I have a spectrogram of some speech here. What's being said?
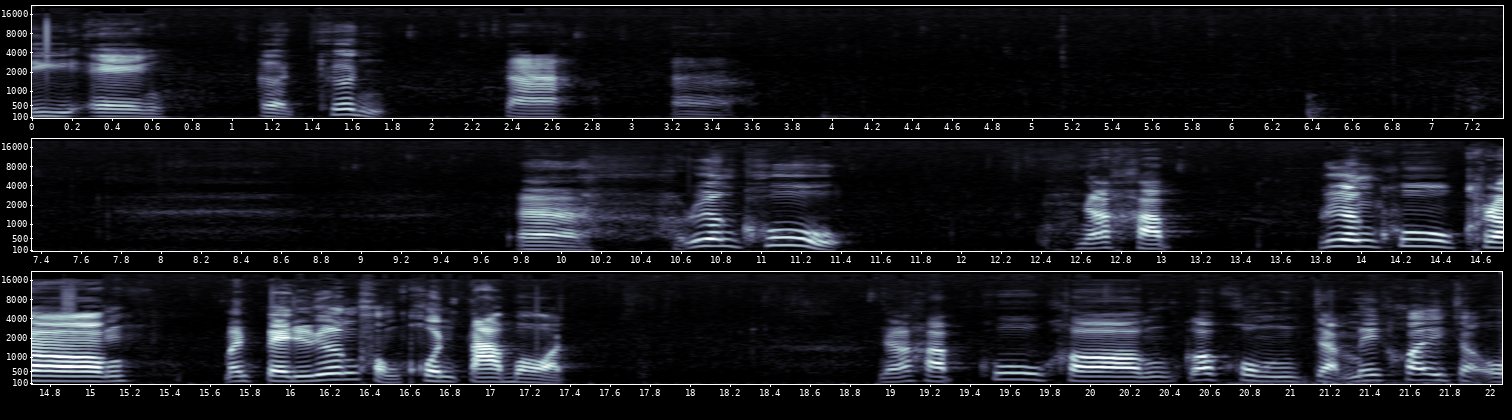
ดีเองเกิดขึ้นนะอ่าอ่าเรื่องคู่นะครับ เรื่องคู่ครองมันเป็นเรื่องของคนตาบอด นะครับ คู่ครองก็คงจะไม่ค่อยจะโอ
